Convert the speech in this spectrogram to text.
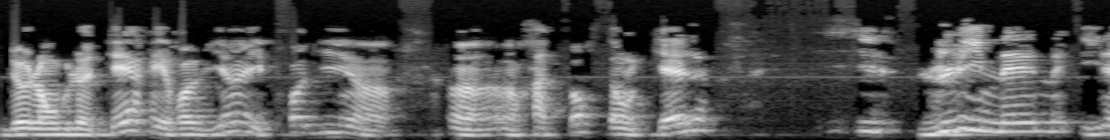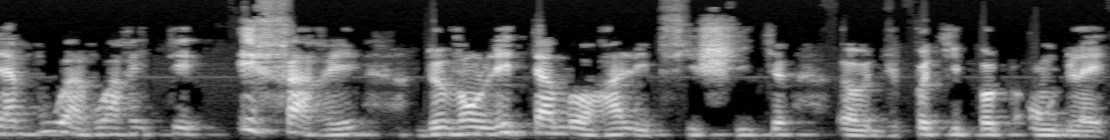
de l'Angleterre et revient et produit un, rapport dans lequel lui-même, il avoue avoir été effaré devant l'état moral et psychique euh, du petit peuple anglais,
